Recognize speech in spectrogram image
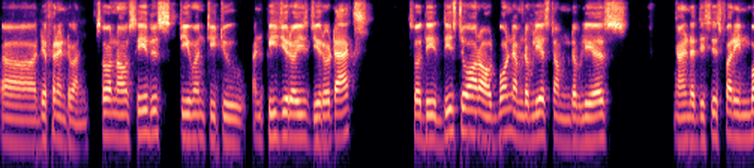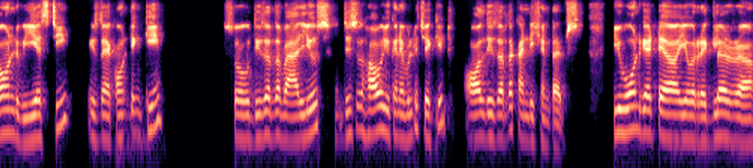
uh, different one. So now see this T1, T2 and P0 is zero tax. So the, these two are outbound MWS to MWS and this is for inbound VST is the accounting key. So these are the values. This is how you can able to check it. All these are the condition types. You won't get uh, your regular uh,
